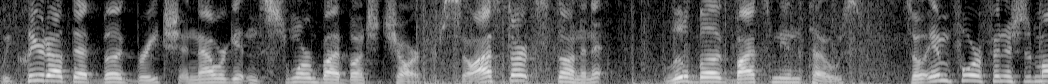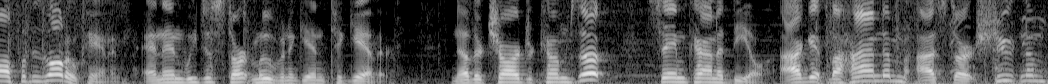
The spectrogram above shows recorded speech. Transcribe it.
we cleared out that bug breach, and now we're getting swarmed by a bunch of chargers. So I start stunning it. Little bug bites me in the toes. So M4 finishes him off with his autocannon, and then we just start moving again together. Another charger comes up, same kind of deal. I get behind him, I start shooting him,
